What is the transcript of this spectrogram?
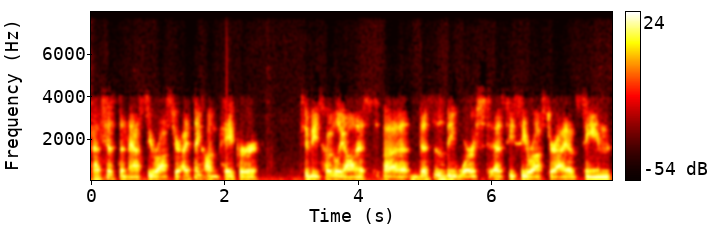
that's just a nasty roster. I think on paper, to be totally honest, uh, this is the worst SEC roster I have seen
